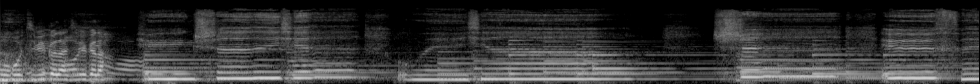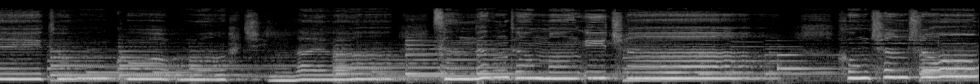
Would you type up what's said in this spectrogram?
哦，鸡皮疙瘩，鸡皮疙瘩。云深夜未央，是与非度过往。醒来了，怎能等梦一场？红尘中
